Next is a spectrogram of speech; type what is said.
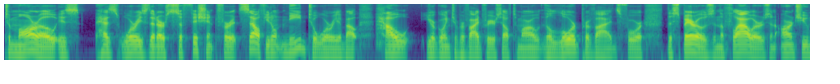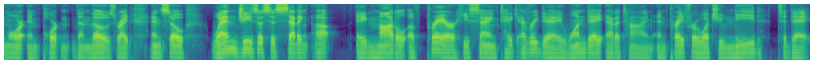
tomorrow is has worries that are sufficient for itself. You don't need to worry about how you're going to provide for yourself tomorrow. The Lord provides for the sparrows and the flowers, and aren't you more important than those, right? And so when Jesus is setting up a model of prayer, he's saying take every day, one day at a time, and pray for what you need today,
